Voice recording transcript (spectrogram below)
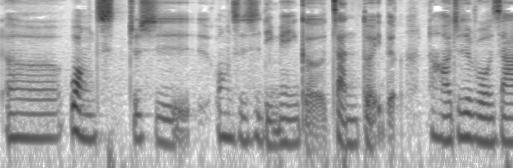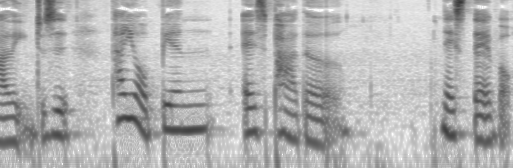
呃，忘词，就是忘词是里面一个战队的，然后就是 Rosalie，就是他有编 S P A 的 Next Level，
